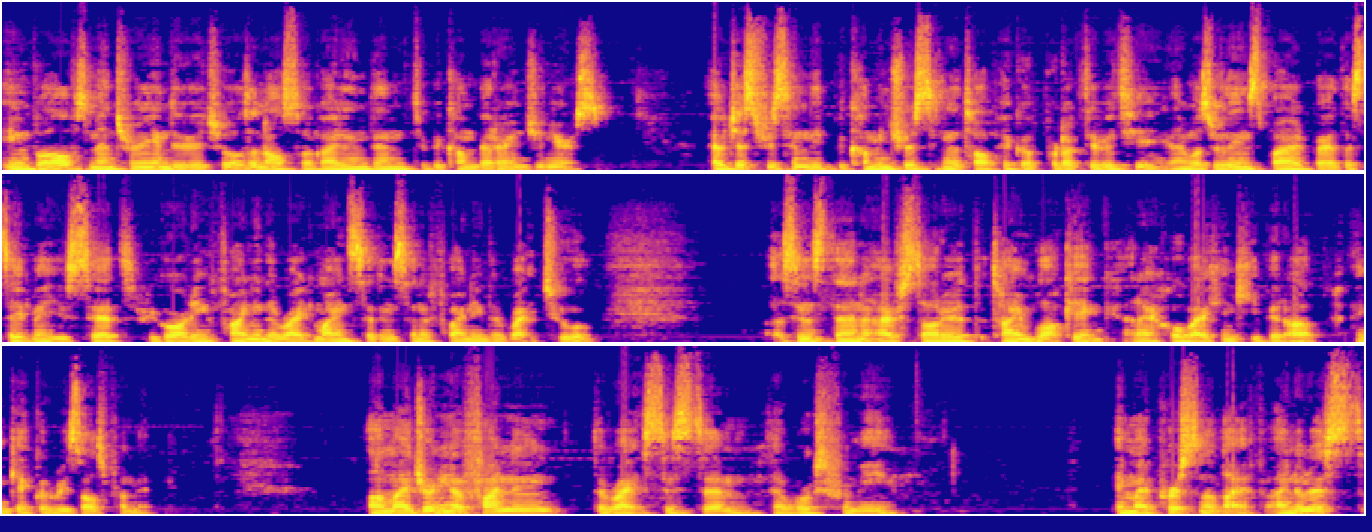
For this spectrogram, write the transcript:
involves mentoring individuals and also guiding them to become better engineers. I've just recently become interested in the topic of productivity and was really inspired by the statement you said regarding finding the right mindset instead of finding the right tool. Uh, since then, I've started time blocking and I hope I can keep it up and get good results from it. On my journey of finding the right system that works for me, in my personal life, I noticed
